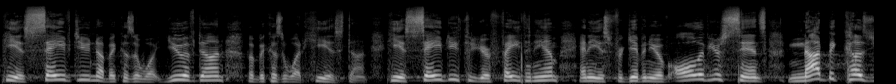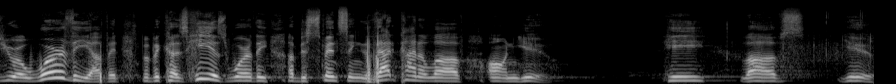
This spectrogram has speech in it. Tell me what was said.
He has saved you not because of what you have done, but because of what He has done. He has saved you through your faith in Him, and He has forgiven you of all of your sins, not because you are worthy of it, but because He is worthy of dispensing that kind of love on you you. He loves you.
